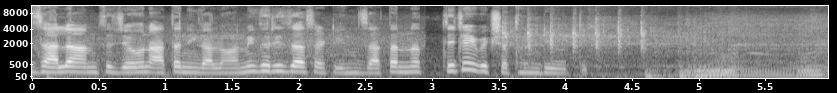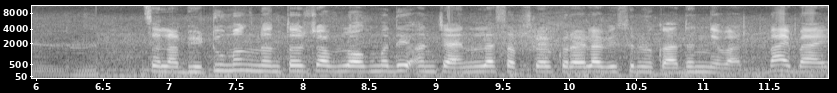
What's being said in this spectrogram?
झालं आमचं जेवण आता निघालो आम्ही घरी जासाठी. जाताना त्याच्याहीपेक्षा थंडी होती. चला भेटू मग नंतरच्या व्लॉगमध्ये आणि चॅनलला सबस्क्राईब करायला विसरू नका. धन्यवाद. बाय बाय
